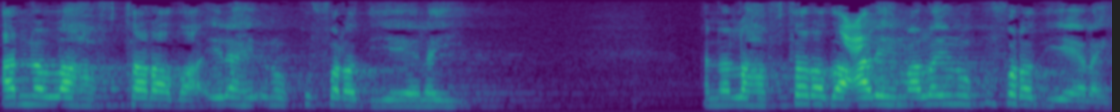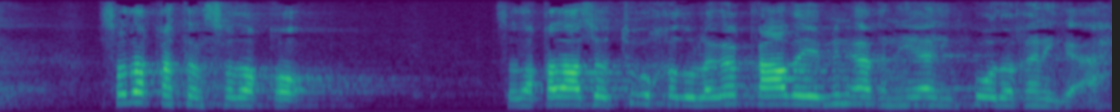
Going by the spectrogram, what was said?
ana allaha iftarada ilahay inuu ku farad yeelay. Ana allaha iftarada calayhim alla inuu ku farad yeelay. Sadaqatan sadaqo. Sadaqadaasoo tu'khadu laga qaadayo min akhniyaahim kuwooda haniga ah.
